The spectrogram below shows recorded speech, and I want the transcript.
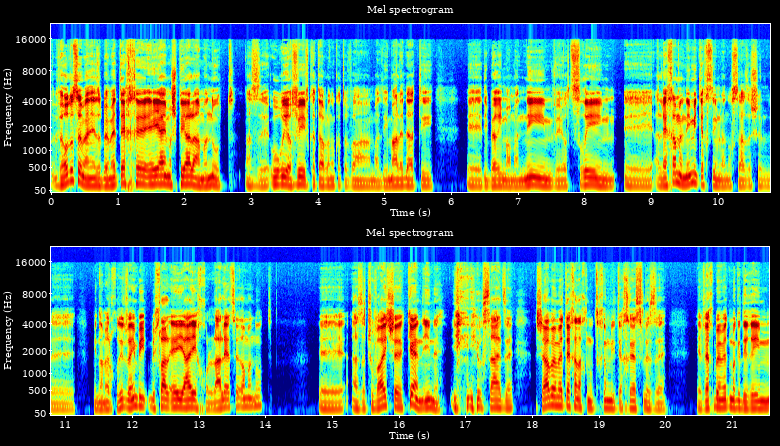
ועוד נושא מעניין זה באמת איך אה, AI משפיע על האמנות. אז אה, אורי אביב כתב לנו כתבה מדהימה לדעתי, אה, דיבר עם אמנים ויוצרים, על איך אמנים מתייחסים לנושא הזה של בינה מלאכותית, והאם בכלל AI יכולה לייצר אמנות? אז התשובה היא שכן, הנה, היא עושה את זה. השאלה באמת איך אנחנו צריכים להתייחס לזה, ואיך באמת מגדירים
